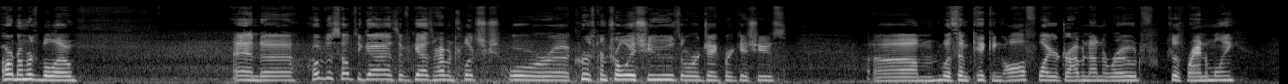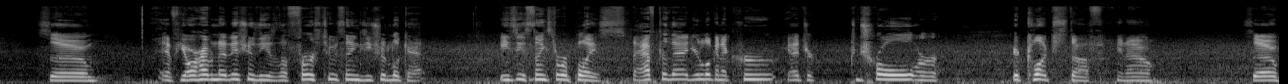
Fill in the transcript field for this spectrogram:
part numbers below. And uh, hope this helps you guys if you guys are having clutch or uh, cruise control issues or jake brake issues um, with them kicking off while you're driving down the road just randomly. So if you are having that issue, these are the first two things you should look at. Easiest things to replace. After that, you're looking at crew at your control or your clutch stuff, you know. So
